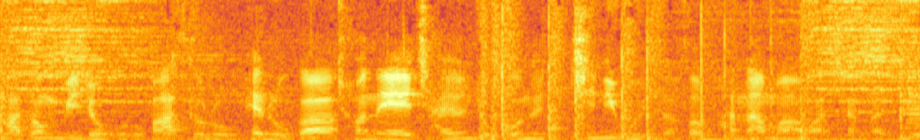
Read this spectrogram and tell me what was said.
가성비적으로 맛으로 페루가 천혜의 자연 조건을 지니고 있어서 파나마와 마찬가지로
